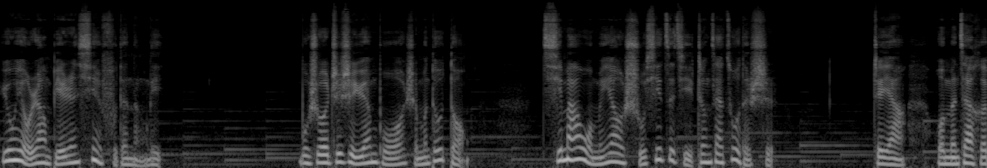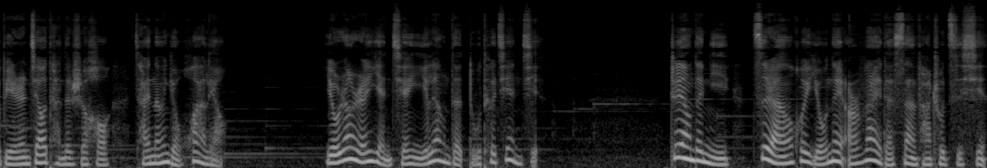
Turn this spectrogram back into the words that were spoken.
拥有让别人信服的能力。不说知识渊博，什么都懂。起码我们要熟悉自己正在做的事，这样我们在和别人交谈的时候才能有话聊，有让人眼前一亮的独特见解。这样的你自然会由内而外的散发出自信。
